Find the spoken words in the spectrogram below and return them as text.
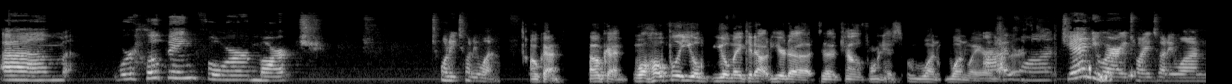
Um, we're hoping for March 2021. Okay. Okay. Well, hopefully you'll you'll make it out here to, to California one one way or another. I want January 2021.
